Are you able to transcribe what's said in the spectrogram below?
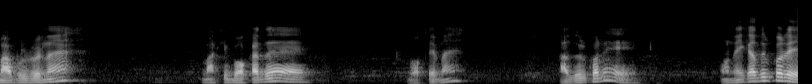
মা বলবে না, মা কি বকা দেয়? বকে না? আদর করে? অনেক আদর করে।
